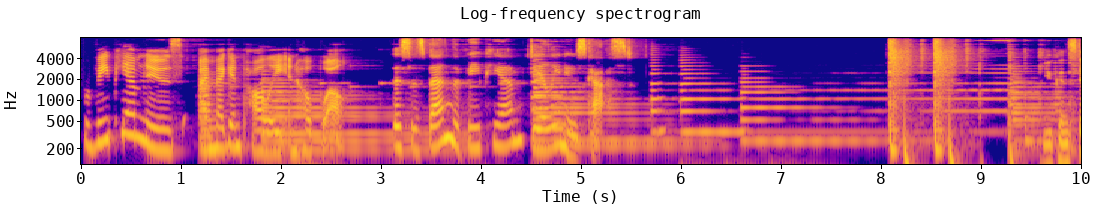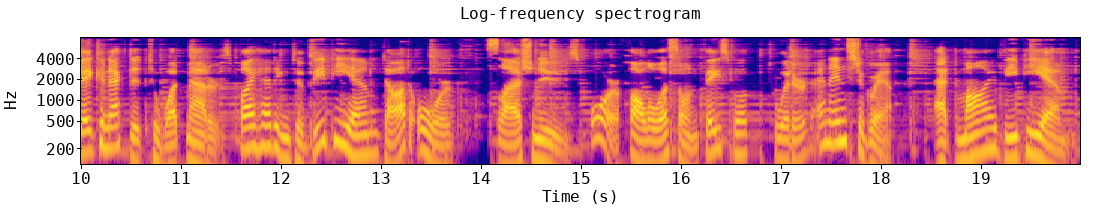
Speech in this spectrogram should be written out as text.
For VPM News, I'm Megan Pauly in Hopewell. This has been the VPM Daily Newscast. You can stay connected to what matters by heading to vpm.org slash news or follow us on Facebook, Twitter, and Instagram at myvpm.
